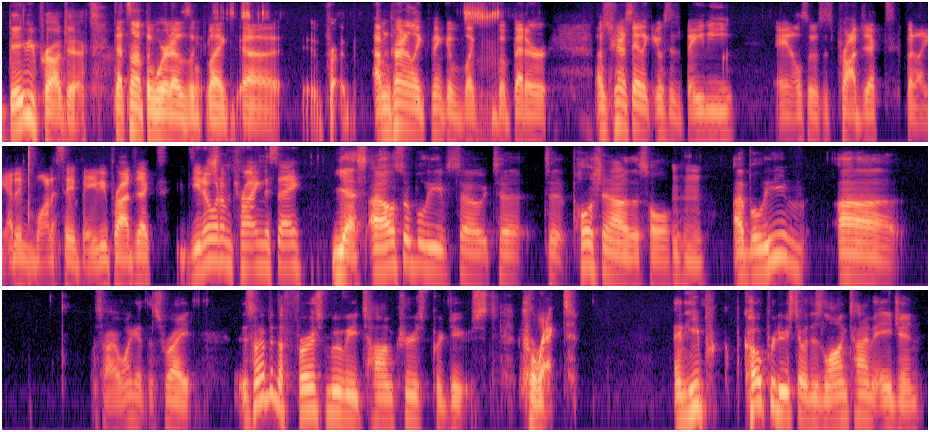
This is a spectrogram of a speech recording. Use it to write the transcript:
Baby Project. That's not the word I was like. Uh, pr- I'm trying to like think of like the better. I was trying to say like it was his baby, and also it was his project, but like I didn't want to say baby project. Do you know what I'm trying to say? Yes, I also believe so. To to pull Shane out of this hole, Mm-hmm. I believe. uh Sorry, I want to get this right. This might have been the first movie Tom Cruise produced, Correct. and he co-produced it with his longtime agent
